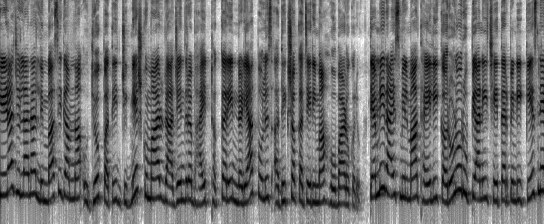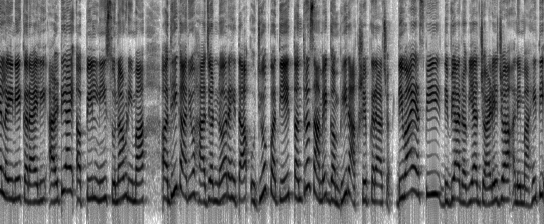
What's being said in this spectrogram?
ખેડા જિલ્લાના લિંબાસી ગામના ઉદ્યોગપતિ જિજ્ઞેશકુમાર રાજેન્દ્રભાઈ ઠક્કરે નડિયાદ પોલીસ અધિક્ષક કચેરીમાં હોબાળો કર્યો. તેમની રાઈસ મિલમાં થયેલી કરોડો રૂપિયાની છેતરપિંડી કેસને લઈને કરાયેલી આરટીઆઈ અપીલની સુનાવણીમાં અધિકારીઓ હાજર ન રહેતા ઉદ્યોગપતિએ તંત્ર સામે ગંભીર આક્ષેપ કર્યા છે. ડીવાયએસપી દિવ્યા રવિયા જાડેજા અને માહિતી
